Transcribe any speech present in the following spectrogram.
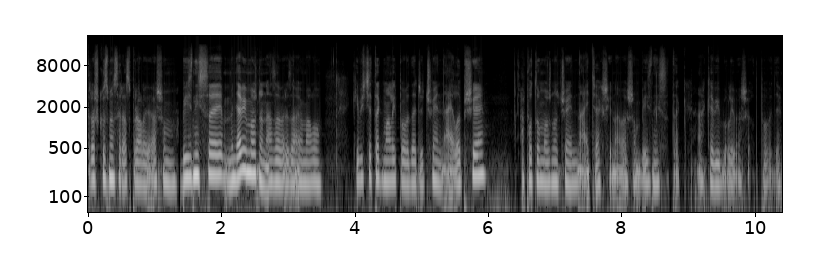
Trošku sme sa rozprávali o vašom biznise. Mňa by možno na záver zaujímalo, Keby ste tak mali povedať, že čo je najlepšie a potom možno čo je najťažšie na vašom biznise, tak aké by boli vaše odpovede?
